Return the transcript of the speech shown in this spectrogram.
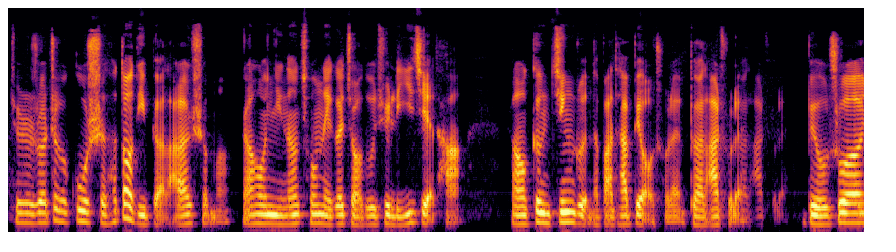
就是说这个故事它到底表达了什么，然后你能从哪个角度去理解它。然后更精准的把它表出来，表达出来，表达出来比如说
